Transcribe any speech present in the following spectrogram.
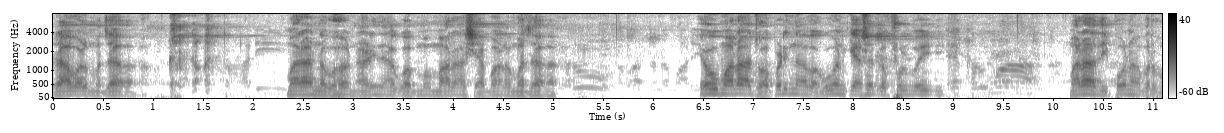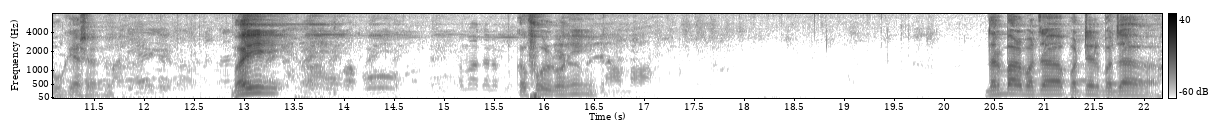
રાવળ મજા. મારા નવ નાળીના ગોબમાં મારા શ્યામાળા મજા. એવું મારા ઝોપડીના ભગવાન કહેશે ગફુરભાઈ મારા દીપોના પ્રભુ કહેશે ભાઈ કફૂલ ઋણી દરબાર મજા, પટેલ મજા,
